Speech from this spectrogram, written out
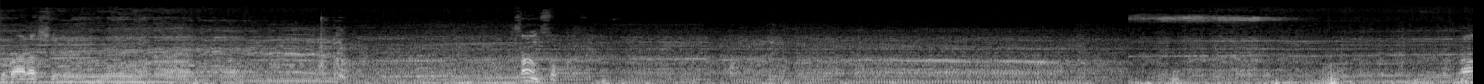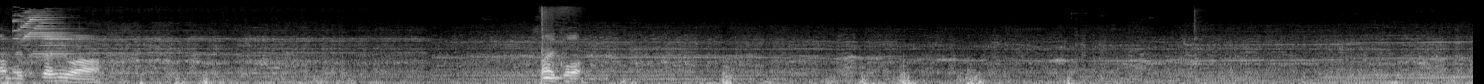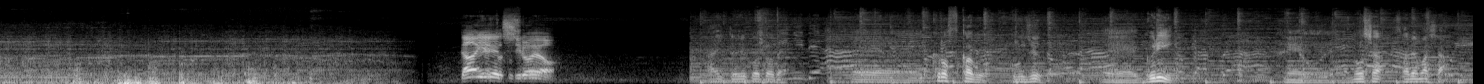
素晴らしい。酸素かああめっちゃいいわ。最高。ダイエットしろよ。はいということで、えー、クロスカブ50、えー、グリーン、えー、納車されました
